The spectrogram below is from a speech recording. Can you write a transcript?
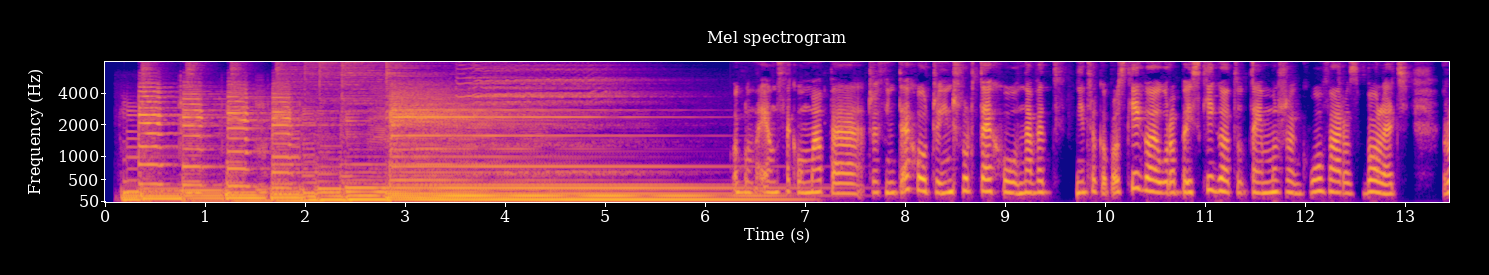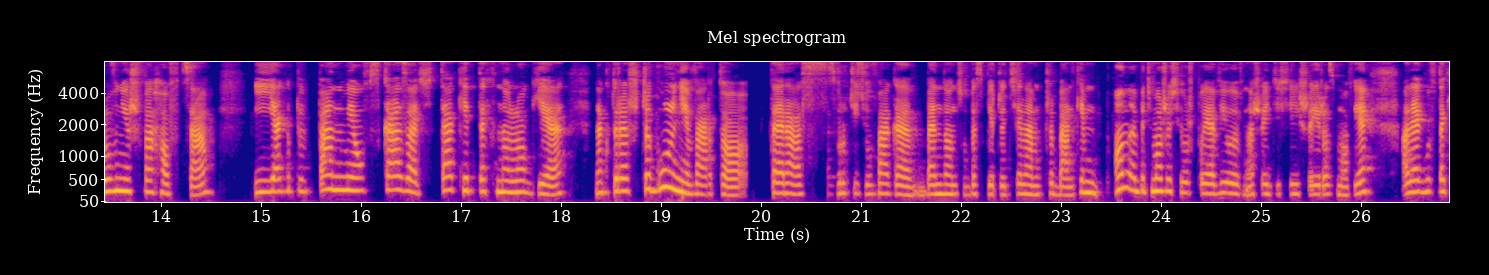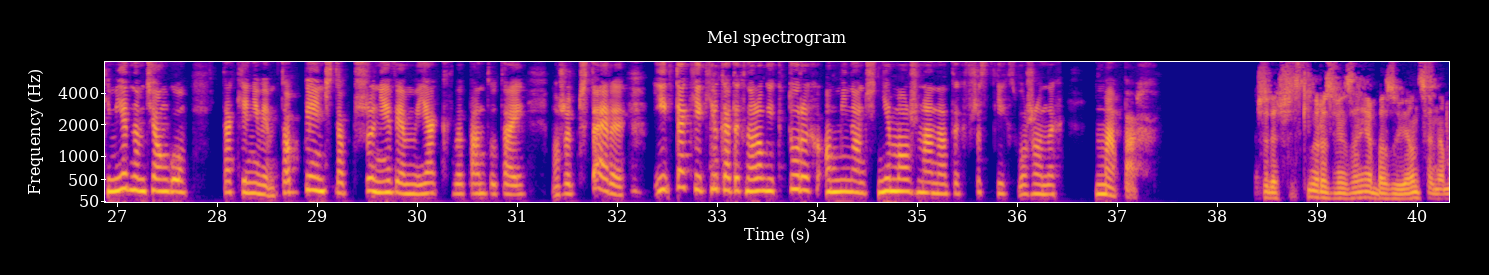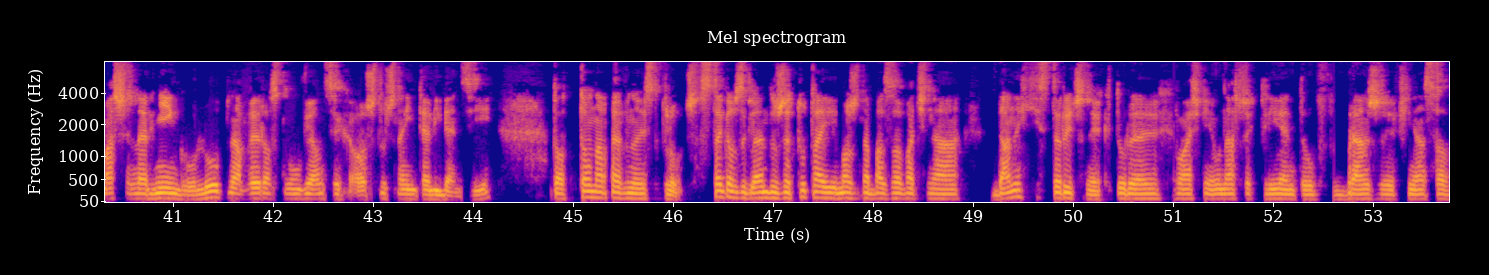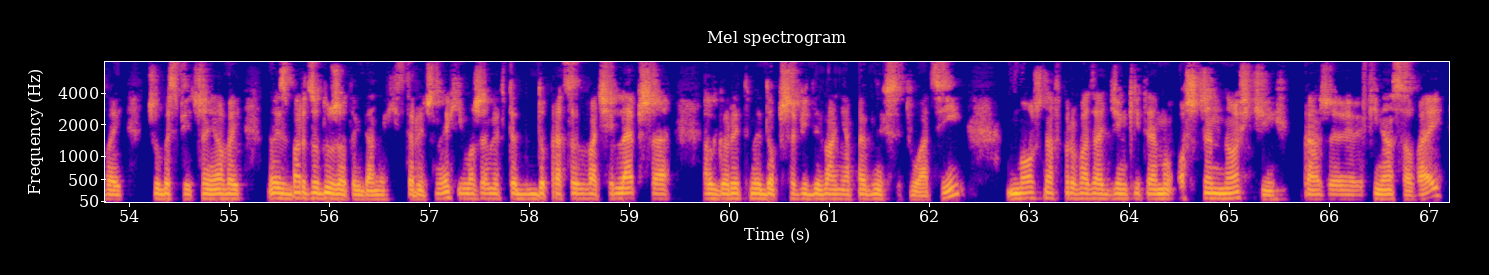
Oglądając taką mapę czy fintechu, czy insurtechu, nawet nie tylko polskiego, europejskiego, tutaj może głowa rozboleć również fachowca. I jakby Pan miał wskazać takie technologie, na które szczególnie warto teraz zwrócić uwagę, będąc ubezpieczycielem czy bankiem. One być może się już pojawiły w naszej dzisiejszej rozmowie, ale jakby w takim jednym ciągu takie, nie wiem, top 5, top 3, nie wiem, jakby pan tutaj, może 4 i takie kilka technologii, których ominąć nie można na tych wszystkich złożonych mapach. Przede wszystkim rozwiązania bazujące na machine learningu lub na wyrost mówiących o sztucznej inteligencji, to to na pewno jest klucz. Z tego względu, że tutaj można bazować na danych historycznych, których właśnie u naszych klientów w branży finansowej czy ubezpieczeniowej, no jest bardzo dużo tych danych historycznych i możemy wtedy dopracowywać lepsze algorytmy do przewidywania pewnych sytuacji. Można wprowadzać dzięki temu oszczędności branży finansowej,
